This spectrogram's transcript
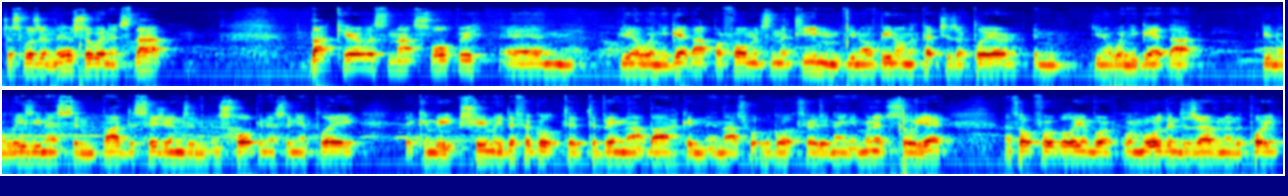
Just wasn't there. So when it's that that careless and that sloppy, um, you know, when you get that performance in the team, you know, I've been on the pitch as a player, and you know, when you get that you know laziness and bad decisions and, and sloppiness in your play, it can be extremely difficult to, to bring that back, and, and that's what we got through the 90 minutes. So yeah, I thought Fort William were, were more than deserving of the point.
